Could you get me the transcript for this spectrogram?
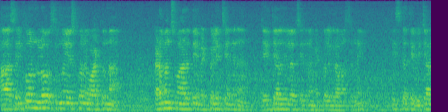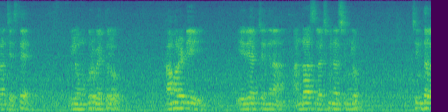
ఆ, సెల్ ఫోన్లో సిమ్ వేసుకొని వాడుతున్న కడమంచి మారుతి మెట్పల్లికి చెందిన జైత్యాల జిల్లాకు చెందిన మెట్పల్లి గ్రామస్తుని తీసుకొచ్చి విచారణ చేస్తే వీళ్ళు ముగ్గురు వ్యక్తులు కామారెడ్డి ఏరియాకు చెందిన అండ్రాస్ లక్ష్మీ నరసింహులు చింతల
